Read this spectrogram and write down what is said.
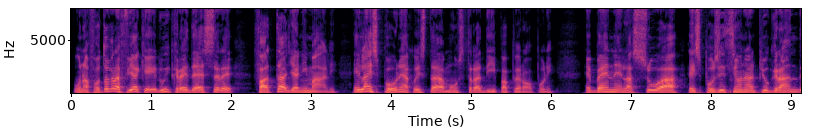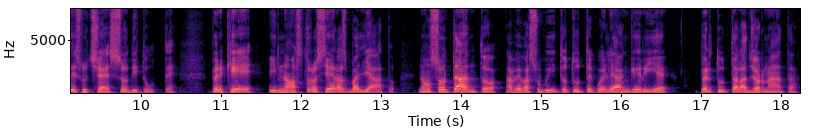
Una fotografia che lui crede essere fatta agli animali e la espone a questa mostra di Paperopoli. Ebbene, la sua esposizione ha il più grande successo di tutte, perché il nostro si era sbagliato. Non soltanto aveva subito tutte quelle angherie per tutta la giornata,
